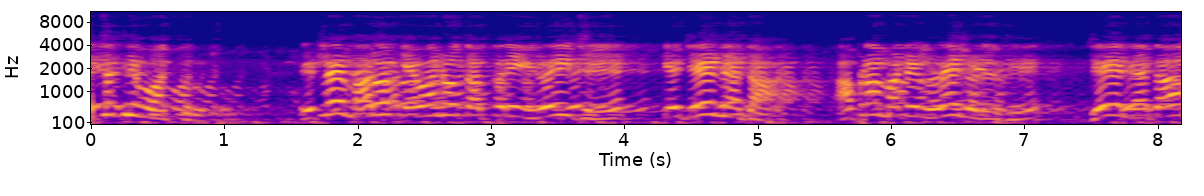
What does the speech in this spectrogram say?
અછતની વાત કરું છું. એટલે મારો કહેવાનો તાત્પર્ય હિરોઈ છે કે જે નેતા આપણા માટે લડાઈ લડે છે જે નેતા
